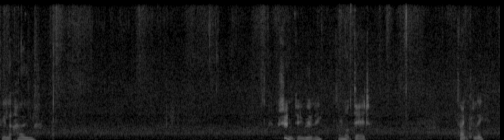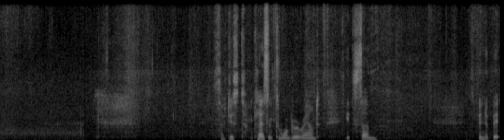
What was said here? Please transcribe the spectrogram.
Feel at home. Shouldn't do really, I'm not dead. Thankfully. So just pleasant to wander around. It's um it's been a bit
